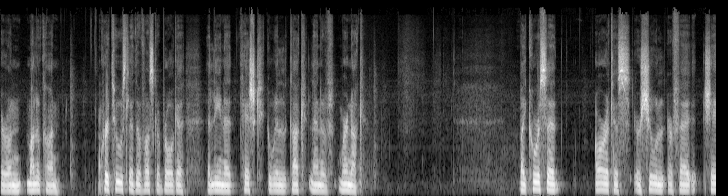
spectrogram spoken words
ar an Malúán. Chuir túús le do bhosca broga a lína teisc go bhfuil gach lenah murnach. Ba cuasa árachas arsúl ar fé sé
